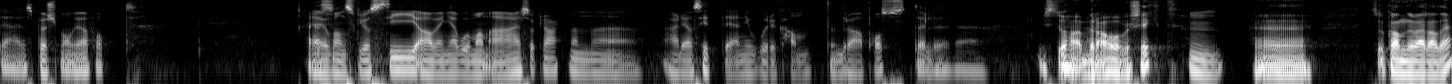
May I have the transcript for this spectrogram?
Det er et spørsmål vi har fått det er jo vanskelig å si, avhengig av hvor man er, så klart. Men uh, er det å sitte i en jordekant en bra post, eller uh, Hvis du har bra oversikt, mm. uh, så kan det være det.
